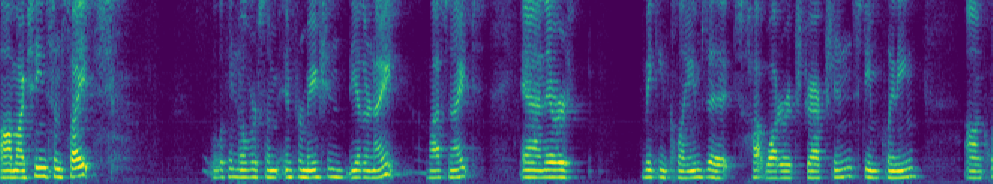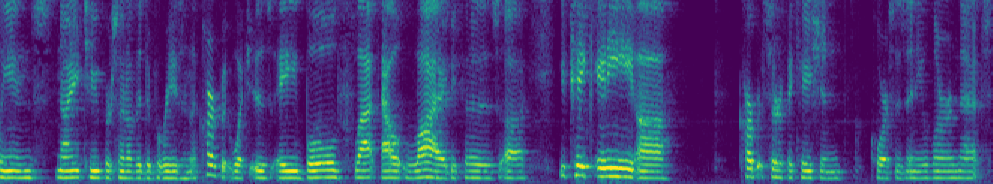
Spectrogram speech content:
Um, I've seen some sites looking over some information the other night, last night, and they were making claims that hot water extraction, steam cleaning, uh, cleans 92% of the debris in the carpet, which is a bold, flat out lie because uh, you take any uh, carpet certification courses and you learn that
